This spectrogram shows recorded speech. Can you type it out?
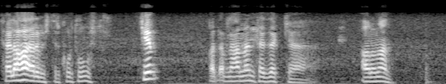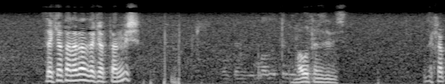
felaha ermiştir, kurtulmuştur. Kim? Kad efleha men tezekke. Arınan. Zekata neden zekat denmiş? Malı temizlediği için. Zekat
